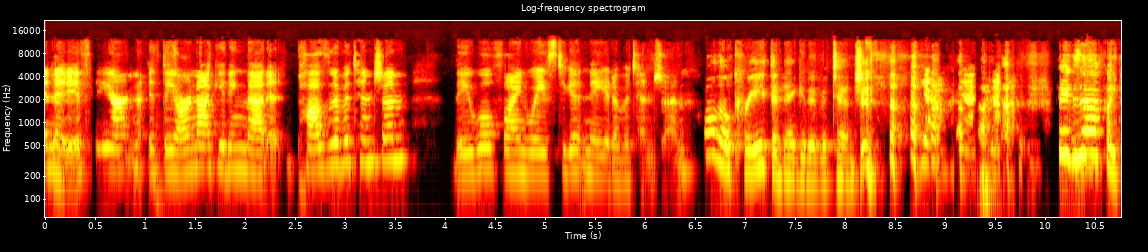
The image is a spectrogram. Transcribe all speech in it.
And yeah. if they aren't, if they are not getting that eh, positive attention, they will find ways to get negative attention. Well, they'll create the negative attention. yeah, yeah exactly. exactly.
